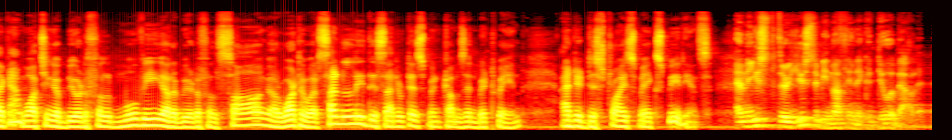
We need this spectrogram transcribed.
Like I'm watching a beautiful movie or a beautiful song or whatever. Suddenly, this advertisement comes in between, and it destroys my experience. And there used to, there used to be nothing they could do about it,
